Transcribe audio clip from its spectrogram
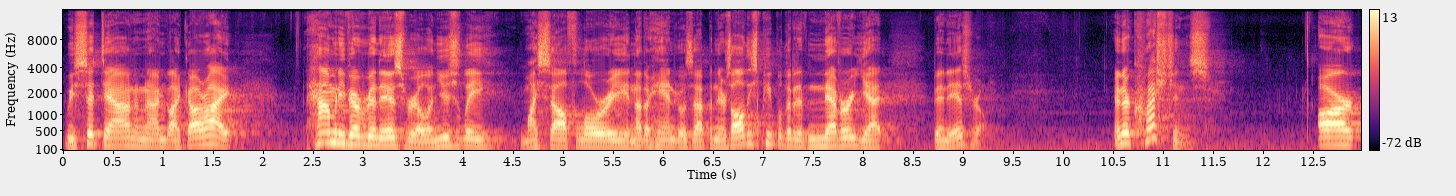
we sit down, and I'm like, all right, how many have ever been to Israel? And usually myself, Lori, another hand goes up, and there's all these people that have never yet been to Israel. And their questions are,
